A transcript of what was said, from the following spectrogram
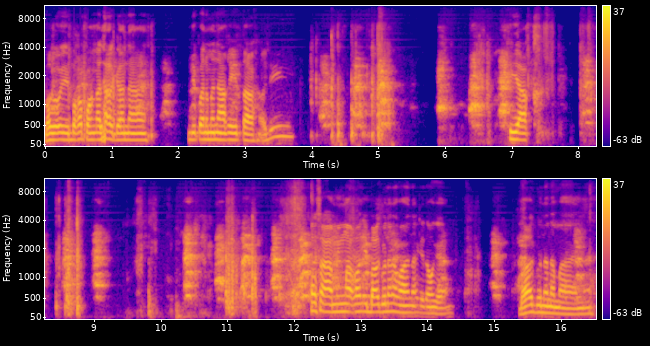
Bago iba ka pang alaga na hindi pa naman nakita. O di, iyak. Ah, sa aming mga kaon, eh, bago na naman. Nakita mo yan. Bago na naman.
